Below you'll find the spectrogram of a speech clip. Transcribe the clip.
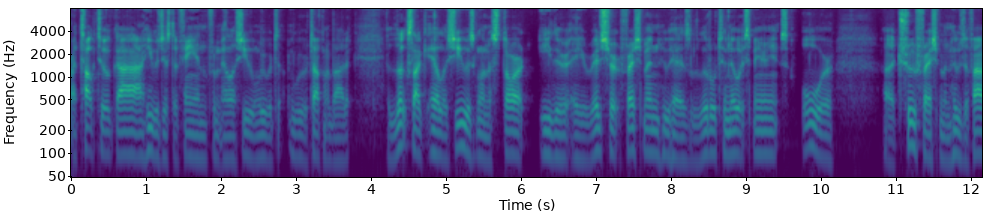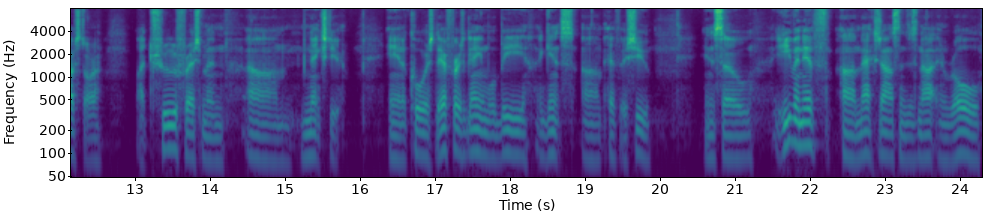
I talked to a guy. He was just a fan from LSU, and we were t- we were talking about it. It looks like LSU is going to start either a redshirt freshman who has little to no experience, or a true freshman who's a five star, a true freshman um, next year. And of course, their first game will be against um, FSU. And so, even if uh, Max Johnson does not enroll,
